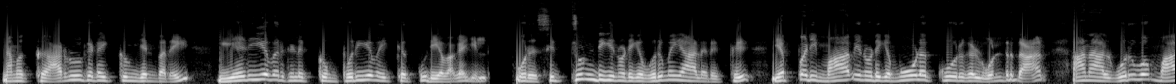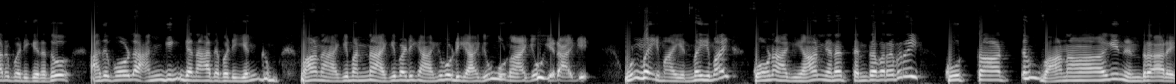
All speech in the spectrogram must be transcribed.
நமக்கு அருள் கிடைக்கும் என்பதை எளியவர்களுக்கும் புரிய வைக்கக்கூடிய வகையில் ஒரு சிற்றுண்டியினுடைய உரிமையாளருக்கு எப்படி மாவினுடைய மூலக்கூறுகள் ஒன்றுதான் ஆனால் உருவம் மாறுபடுகிறதோ அதுபோல அங்கிங்கனாதபடி எங்கும் வானாகி மண்ணாகி வடிகாகி ஒடியாகி ஊனாகி உயிராகி உண்மையுமாய் என்மையுமாய் கோணாகி ஆண் என தென்றவரவரை கூத்தாட்டும் வானாகி நின்றாரே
